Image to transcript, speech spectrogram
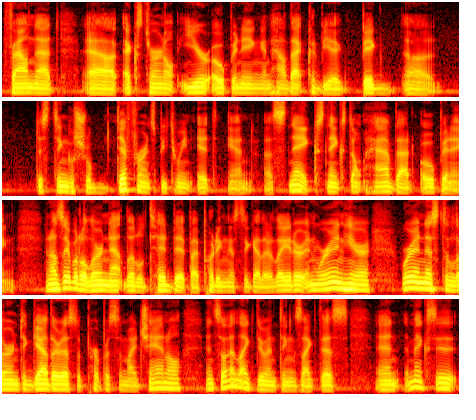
found that uh, external ear opening and how that could be a big uh, distinguishable difference between it and a snake. Snakes don't have that opening. And I was able to learn that little tidbit by putting this together later. And we're in here, we're in this to learn together. That's the purpose of my channel. And so I like doing things like this. And it makes it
